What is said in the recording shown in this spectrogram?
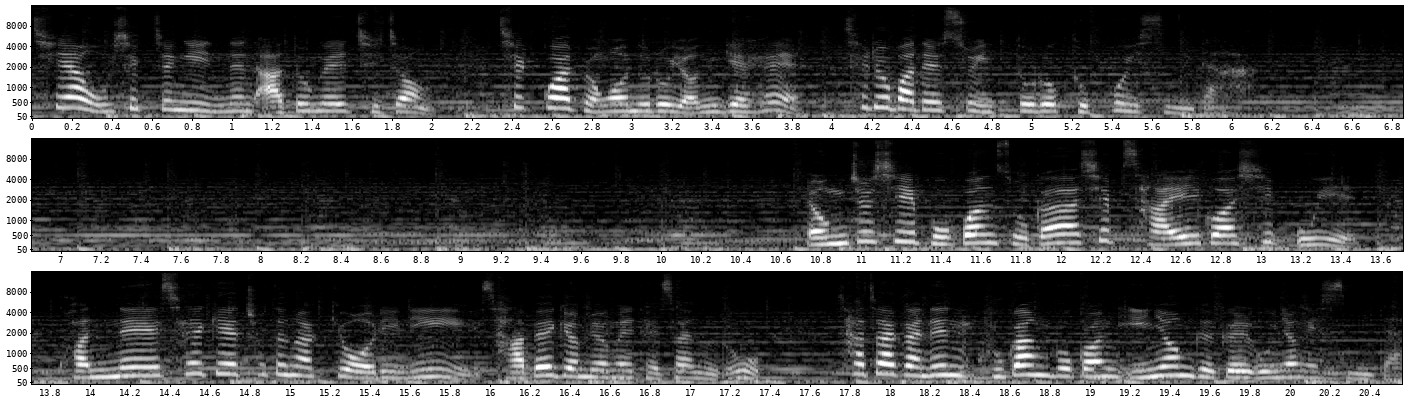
치아 우식증이 있는 아동을 지정 치과 병원으로 연계해 치료받을 수 있도록 돕고 있습니다. 영주시 보건소가 14일과 15일 관내 세계 초등학교 어린이 400여 명을 대상으로 찾아가는 구강보건 인형극을 운영했습니다.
